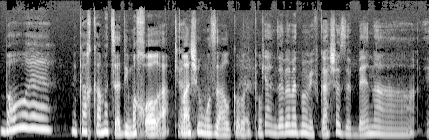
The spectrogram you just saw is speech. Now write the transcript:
בואו... Uh, ניקח כמה צעדים אחורה, כן. משהו מוזר קורה פה. כן, זה באמת במפגש הזה בין אה,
